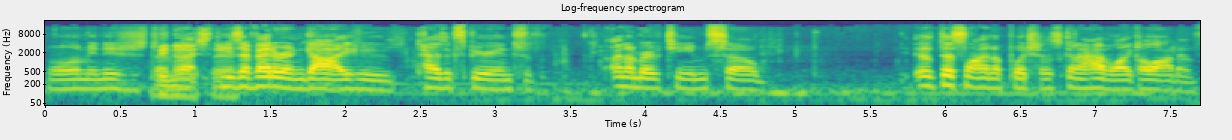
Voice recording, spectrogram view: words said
Well, I mean, he's just a nice there. he's a veteran guy who has experience with a number of teams. So this lineup, which is going to have like a lot of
